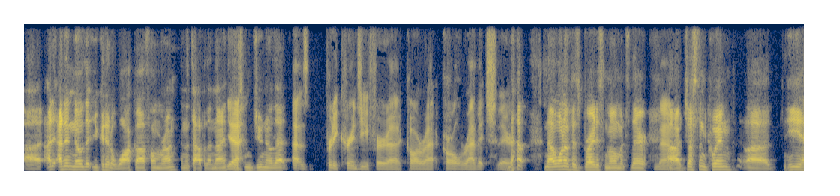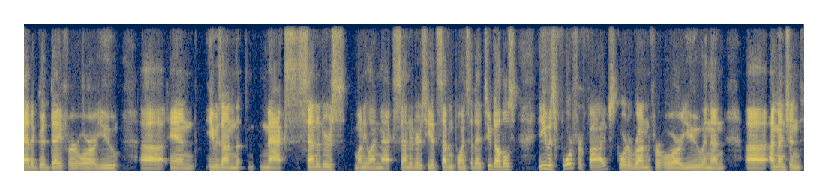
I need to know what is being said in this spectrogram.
Uh, I, I, didn't know that you could hit a walk off home run in the top of the ninth. Yeah, did you know that? That was pretty cringy for uh, Carl Ra- Karl Ravech there. Not, not, one of his brightest moments there. No. Uh, Justin Quinn, uh, he had a good day for ORU, uh, and he was on Max Senators, Moneyline Max Senators. He had seven points today, two doubles. He was four for five, scored a run for ORU. And then uh, I mentioned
